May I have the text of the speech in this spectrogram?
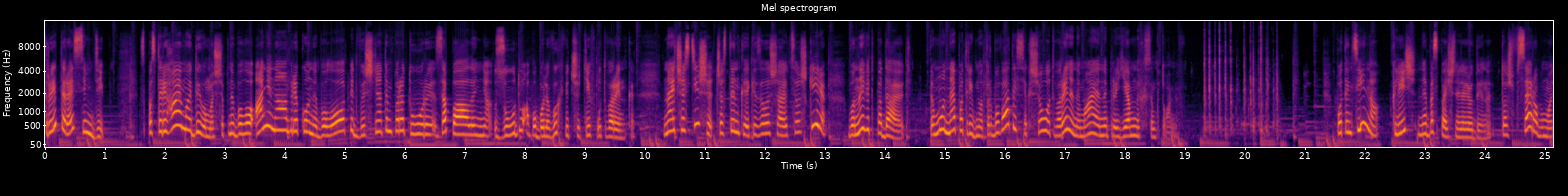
3-7 діб. Спостерігаємо і дивимося, щоб не було ані набряку, не було підвищення температури, запалення, зуду або больових відчуттів у тваринки. Найчастіше частинки, які залишаються у шкірі, вони відпадають. Тому не потрібно турбуватись, якщо у тварини немає неприємних симптомів. Потенційно кліщ небезпечний для людини, тож все робимо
